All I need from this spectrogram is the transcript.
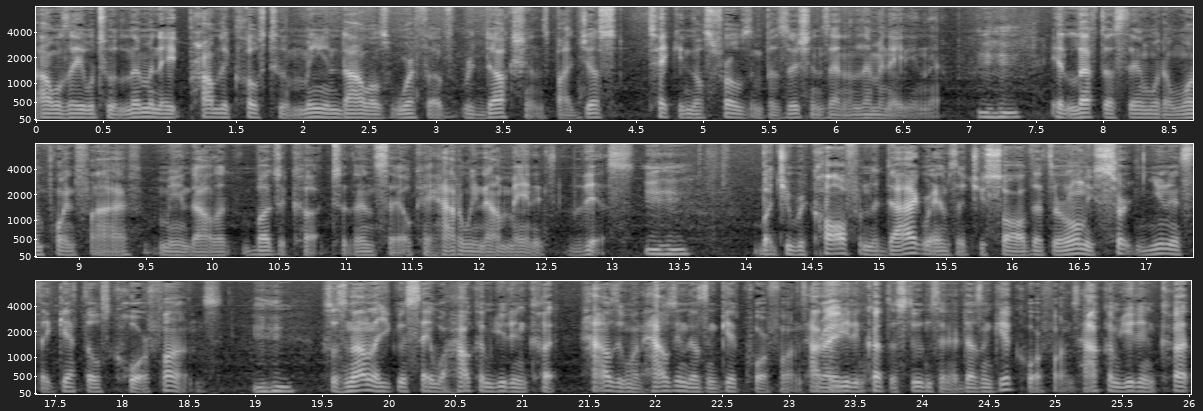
I was able to eliminate probably close to a million dollars worth of reductions by just taking those frozen positions and eliminating them. Mm-hmm. It left us then with a $1.5 million budget cut to then say, okay, how do we now manage this? Mm-hmm. But you recall from the diagrams that you saw that there are only certain units that get those core funds. Mm-hmm. So it's not like you could say, well, how come you didn't cut housing when housing doesn't get core funds? How right. come you didn't cut the student center? It doesn't get core funds. How come you didn't cut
